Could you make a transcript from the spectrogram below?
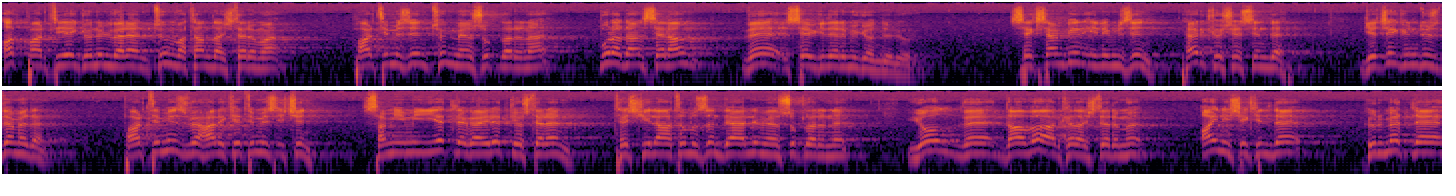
AK Parti'ye gönül veren tüm vatandaşlarıma, partimizin tüm mensuplarına buradan selam ve sevgilerimi gönderiyorum. 81 ilimizin her köşesinde gece gündüz demeden partimiz ve hareketimiz için samimiyetle gayret gösteren teşkilatımızın değerli mensuplarını, yol ve dava arkadaşlarımı aynı şekilde hürmetle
